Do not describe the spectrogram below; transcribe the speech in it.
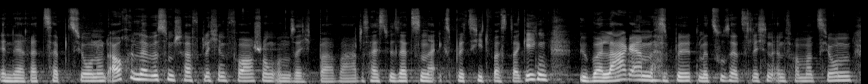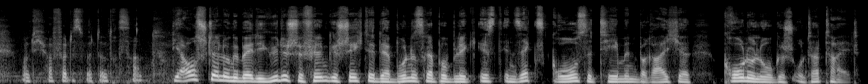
in der Rezeption und auch in der wissenschaftlichen Forschung unsichtbar war. Das heißt, wir setzen da explizit was dagegen, überlagern das Bild mit zusätzlichen Informationen und ich hoffe, das wird interessant. Die Ausstellung über die jüdische Filmgeschichte der Bundesrepublik ist in sechs große Themenbereiche chronologisch unterteilt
